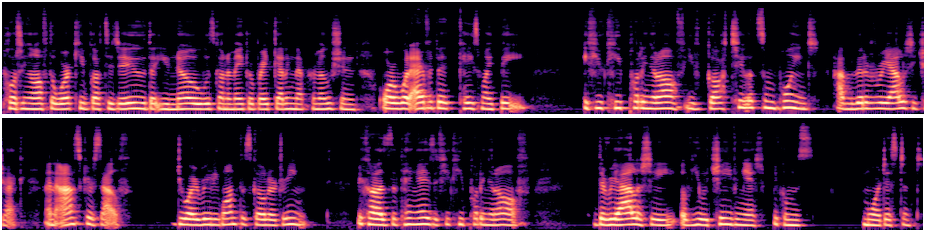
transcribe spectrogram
putting off the work you've got to do that you know is going to make or break getting that promotion or whatever the case might be, if you keep putting it off, you've got to at some point have a bit of a reality check and ask yourself, do I really want this goal or dream? Because the thing is, if you keep putting it off, the reality of you achieving it becomes more distant.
